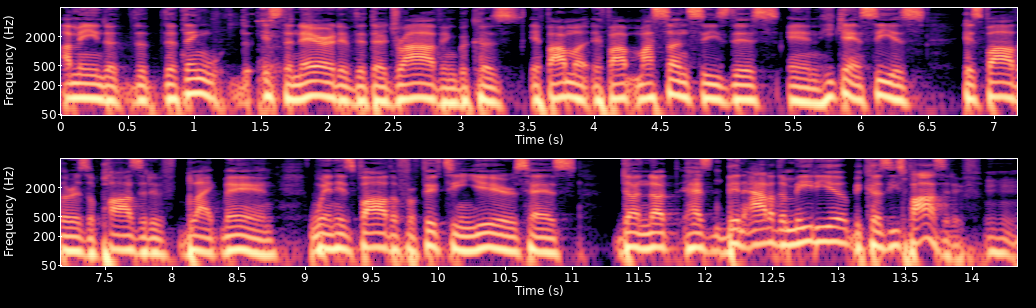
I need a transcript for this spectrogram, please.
I mean, the, the the thing it's the narrative that they're driving because if I'm a if I my son sees this and he can't see his his father as a positive black man when his father for 15 years has done not has been out of the media because he's positive. Mm-hmm.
